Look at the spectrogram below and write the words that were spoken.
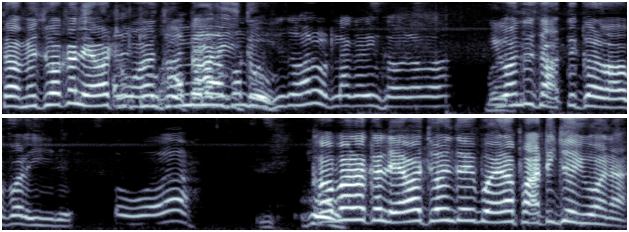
તમે જો કે લેવા ઠોવા આ જો મેલા પણ ડોશી તો રોટલા કરીને ખવડાવવા. ઈવન તો જાતે કરવા પડી લે. ઓહો. ખબર કે લેવા જોઈને તો એ બૈરા ફાટી જોયું ના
